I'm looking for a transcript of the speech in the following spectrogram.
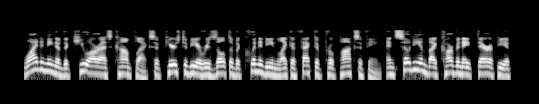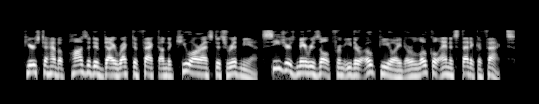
Widening of the QRS complex appears to be a result of a quinidine-like effect of propoxyphene, and sodium bicarbonate therapy appears to have a positive direct effect on the QRS dysrhythmia. Seizures may result from either opioid or local anesthetic effects.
